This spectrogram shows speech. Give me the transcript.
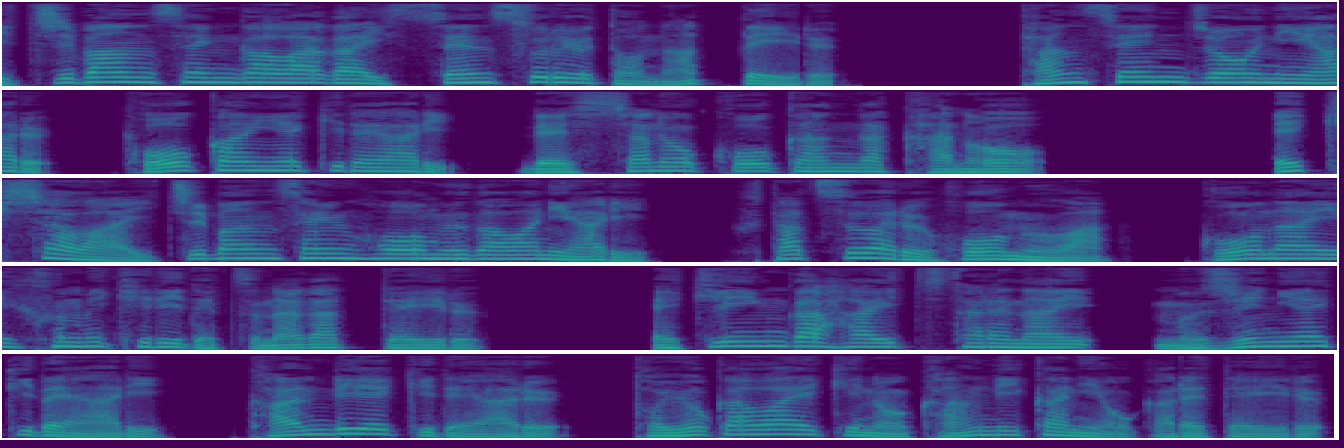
一番線側が一線スルーとなっている。単線上にある交換駅であり、列車の交換が可能。駅舎は一番線ホーム側にあり、二つあるホームは、構内踏切でつながっている。駅員が配置されない無人駅であり、管理駅である豊川駅の管理下に置かれている。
